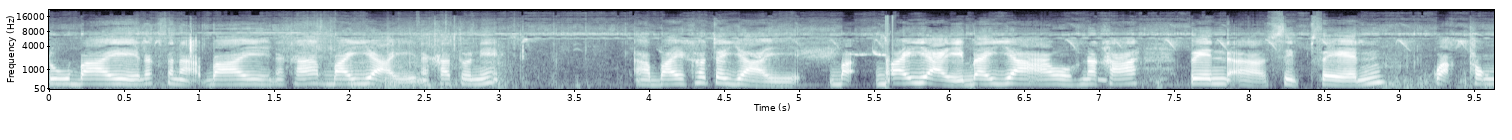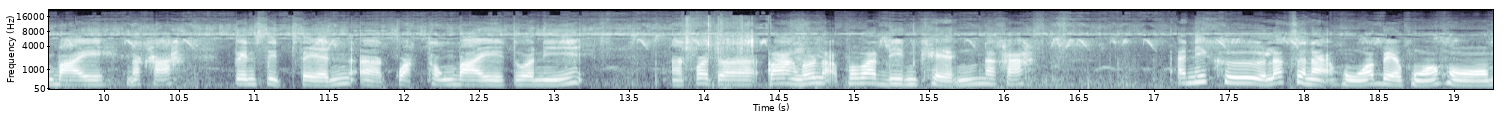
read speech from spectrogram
ดูใบลักษณะใบนะคะ ใบใหญ่นะคะตัวนี้ อ่าใบเขาจะใหญ่ใบใบใหญ่ใบยาวนะคะ เป็นอ่าสิบแสนกวักทองใบนะคะ เป็นสิบแสนอ่ากวักทองใบตัวนี้อะก็จะบ้างแล้วละเพราะว่าดินแข็งนะคะ อันนี้คือลักษณะหัวแบบหัวหอม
